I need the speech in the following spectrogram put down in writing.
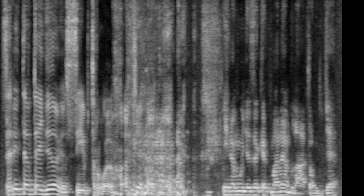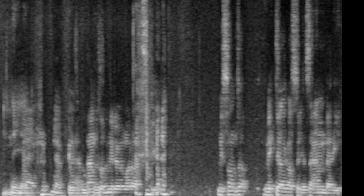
Szerintem te egy nagyon szép troll vagy. Én amúgy ezeket már nem látom, ugye? Igen. Nem, nem nem Facebookon. tudom, miről maradsz ki. Viszont még tényleg az, hogy az emberi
